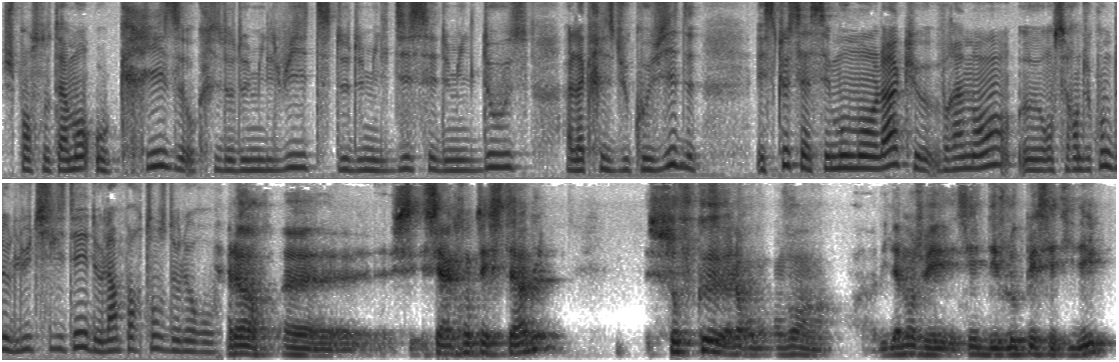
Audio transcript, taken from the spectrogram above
Je pense notamment aux crises, aux crises de 2008, de 2010 et 2012, à la crise du Covid. Est-ce que c'est à ces moments-là que vraiment euh, on s'est rendu compte de l'utilité et de l'importance de l'euro? Alors, euh, c'est incontestable, sauf que, alors on va, évidemment, je vais essayer de développer cette idée,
